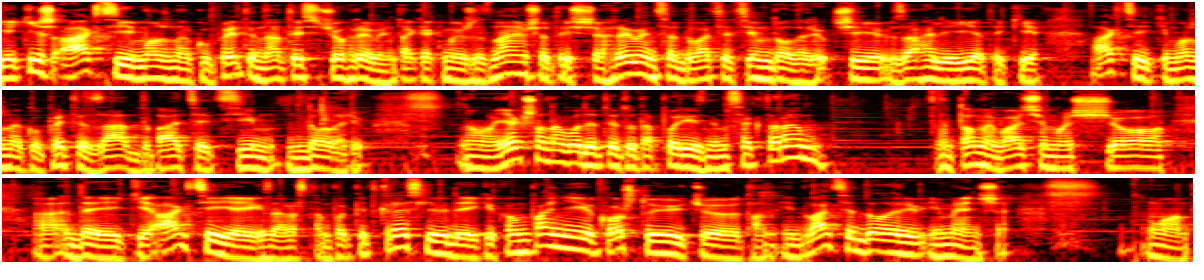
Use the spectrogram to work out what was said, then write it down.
які ж акції можна купити на 1000 гривень, так як ми вже знаємо, що 1000 гривень це 27 доларів. Чи взагалі є такі акції, які можна купити за 27 доларів? Якщо наводити тут по різним секторам, то ми бачимо, що е, деякі акції, я їх зараз там попідкреслюю, деякі компанії коштують е, там і 20 доларів, і менше. От.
